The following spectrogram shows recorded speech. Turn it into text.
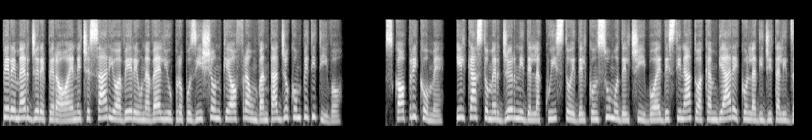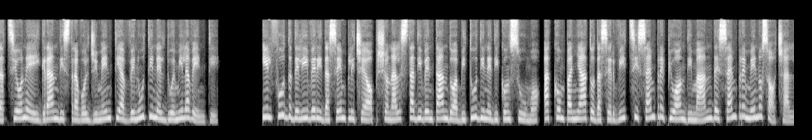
Per emergere però è necessario avere una value proposition che offra un vantaggio competitivo. Scopri come. Il customer journey dell'acquisto e del consumo del cibo è destinato a cambiare con la digitalizzazione e i grandi stravolgimenti avvenuti nel 2020. Il food delivery da semplice optional sta diventando abitudine di consumo, accompagnato da servizi sempre più on demand e sempre meno social.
